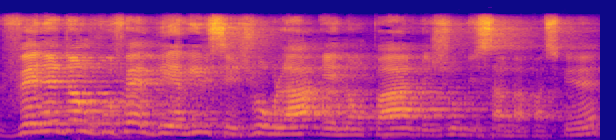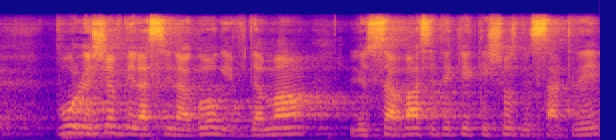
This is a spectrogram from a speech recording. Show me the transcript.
Venez donc vous faire guérir ce jour-là et non pas le jour du sabbat. Parce que pour le chef de la synagogue, évidemment, le sabbat c'était quelque chose de sacré,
